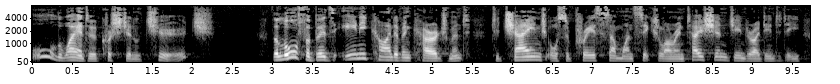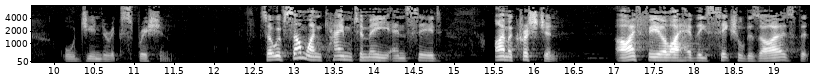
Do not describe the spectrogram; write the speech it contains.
all the way into a Christian church. The law forbids any kind of encouragement to change or suppress someone's sexual orientation, gender identity, or gender expression. So if someone came to me and said, I'm a Christian, I feel I have these sexual desires that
